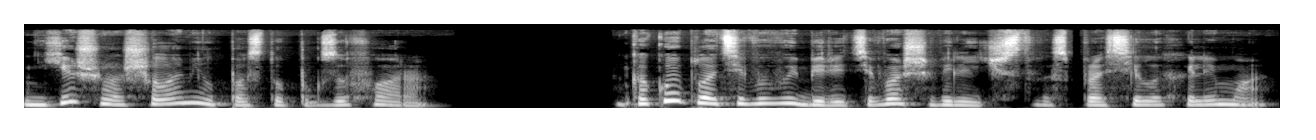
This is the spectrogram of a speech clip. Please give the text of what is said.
Ньешу ошеломил поступок Зуфара. «Какое платье вы выберете, Ваше Величество?» – спросила Халима.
